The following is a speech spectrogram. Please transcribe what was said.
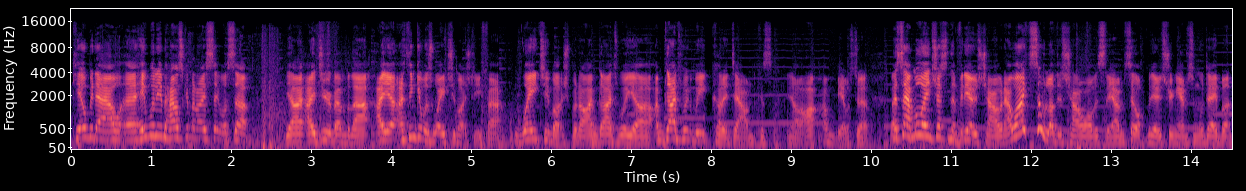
Kill me now. Uh, hey, William, how's coming? I say what's up? Yeah, I, I, do remember that. I uh, I think it was way too much, to be fair. Way too much, but I'm glad we uh, I'm glad we, we cut it down, because, you know, I, I won't be able to do it. But I say I'm more interested in the videos channel now. Well, I still love this channel, obviously. I'm still video streaming every single day, but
